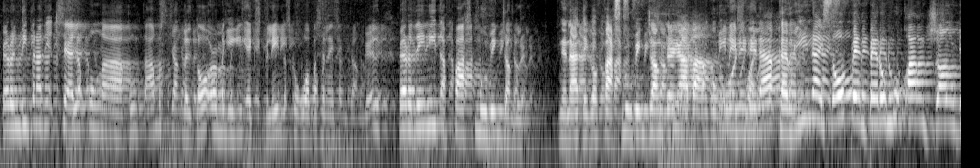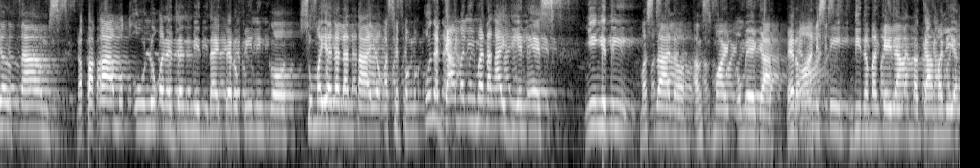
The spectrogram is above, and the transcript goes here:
pero hindi pa natin alam kung, uh, kung tamos jungle to or magiging X-Plane, tapos kukuha pa sila ng isang jungle. Pero they need a fast-moving jungler. Tingnan natin kung fast-moving jungler nga ba ang kukunin nila. Karina is open pero mukhang jungle thumbs. Napakamot ulo ka na dyan midnight pero feeling ko sumaya na lang tayo kasi pang, kung nagkamali man ng IDNS, ngingiti mas lalo ang Smart Omega. Pero honestly, hindi naman kailangan magkamali ang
